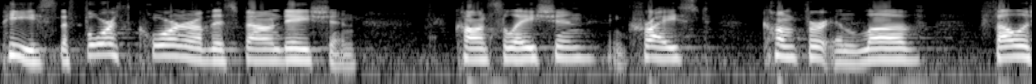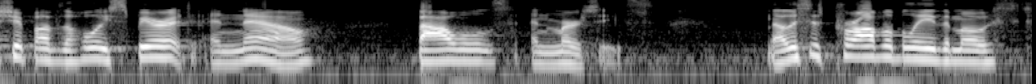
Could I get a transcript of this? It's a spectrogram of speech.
piece, the fourth corner of this foundation consolation in Christ, comfort and love, fellowship of the Holy Spirit, and now bowels and mercies. Now, this is probably the most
